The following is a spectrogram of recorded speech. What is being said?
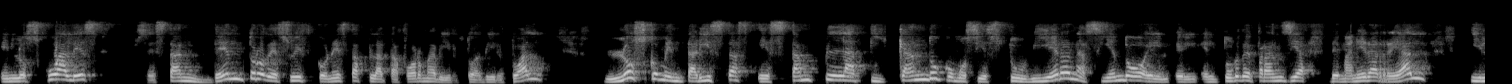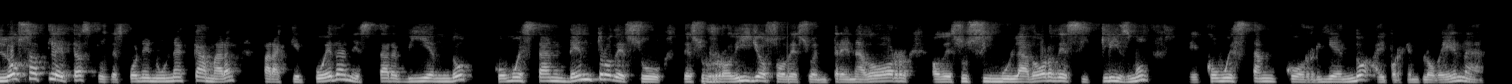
en los cuales pues, están dentro de Swift con esta plataforma virtual, virtual. Los comentaristas están platicando como si estuvieran haciendo el, el Tour de Francia de manera real y los atletas pues les ponen una cámara para que puedan estar viendo cómo están dentro de, su, de sus rodillos o de su entrenador o de su simulador de ciclismo, eh, cómo están corriendo. Ahí, por ejemplo, ven a,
